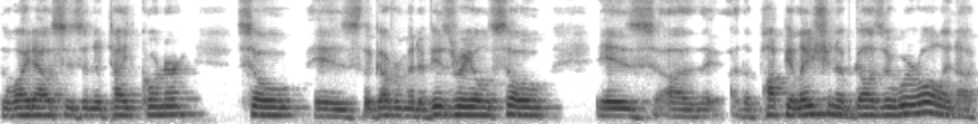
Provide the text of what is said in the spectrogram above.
The White House is in a tight corner. So is the government of Israel. So is uh, the, the population of Gaza. We're all in a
